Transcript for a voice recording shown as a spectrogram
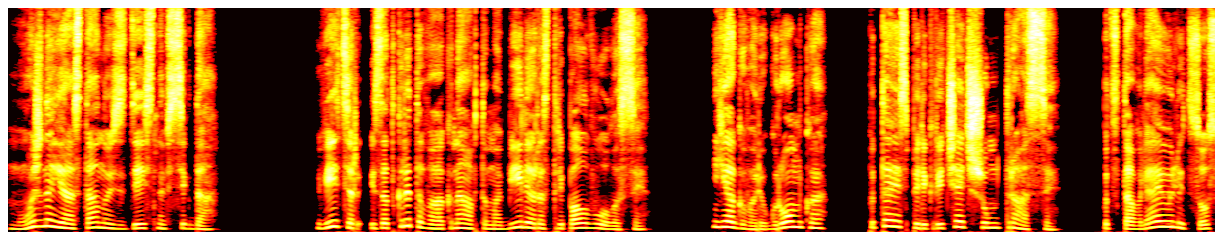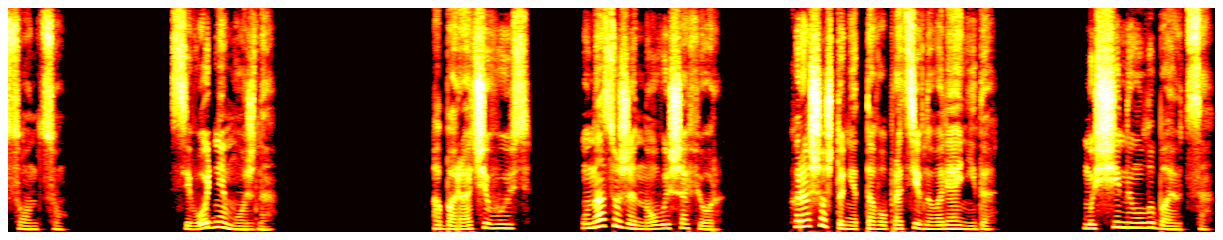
Можно я останусь здесь навсегда? Ветер из открытого окна автомобиля растрепал волосы. Я говорю громко, пытаясь перекричать шум трассы, подставляю лицо солнцу. Сегодня можно. Оборачиваюсь. У нас уже новый шофёр. Хорошо, что нет того противного Леонида. Мужчины улыбаются.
